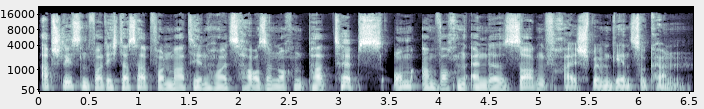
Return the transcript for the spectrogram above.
Abschließend wollte ich deshalb von Martin Holzhauser noch ein paar Tipps, um am Wochenende sorgenfrei schwimmen gehen zu können.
